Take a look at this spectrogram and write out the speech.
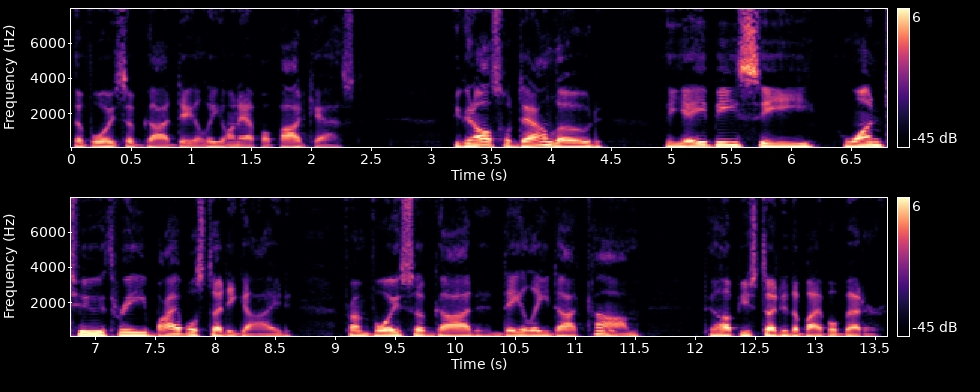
the Voice of God Daily on Apple Podcast. You can also download the ABC 123 Bible Study Guide from voiceofgoddaily.com to help you study the Bible better.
